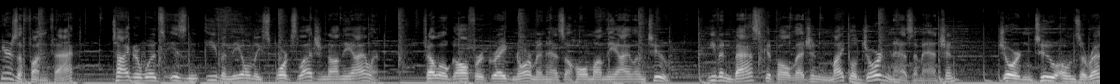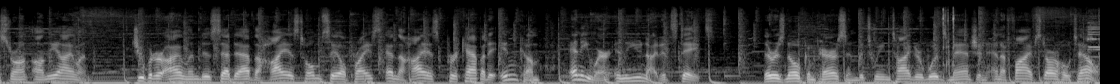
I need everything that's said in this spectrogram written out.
Here's a fun fact. Tiger Woods isn't even the only sports legend on the island. Fellow golfer Greg Norman has a home on the island too. Even basketball legend Michael Jordan has a mansion. Jordan too owns a restaurant on the island. Jupiter Island is said to have the highest home sale price and the highest per capita income anywhere in the United States. There is no comparison between Tiger Woods' mansion and a five star hotel.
